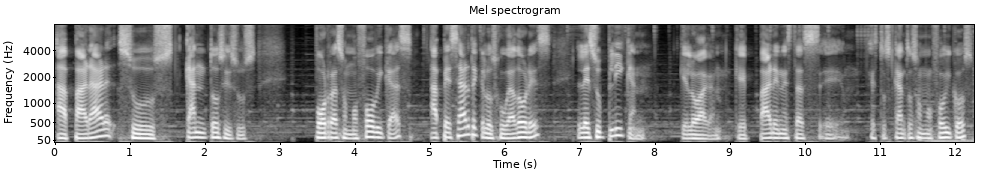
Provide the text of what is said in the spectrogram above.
a parar sus cantos y sus porras homofóbicas, a pesar de que los jugadores le suplican que lo hagan, que paren estas, eh, estos cantos homofóbicos.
